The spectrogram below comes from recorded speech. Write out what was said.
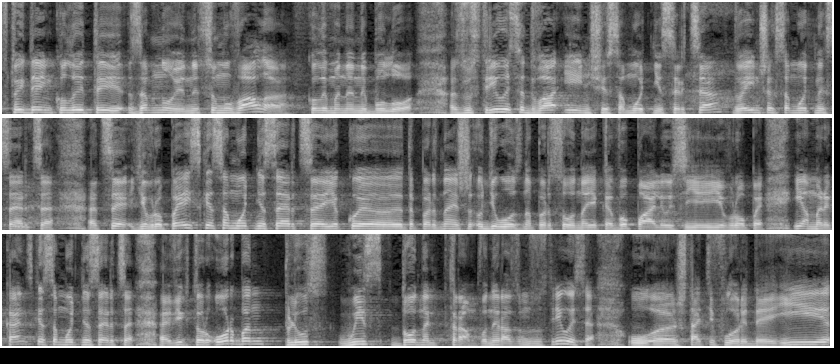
в той день, коли ти за мною не сумувала, коли мене не було, зустрілися два інші самотні серця, два інших самотних серця. Це європейське самотнє серце, яке тепер знаєш одіозна персона, яке в опалі усієї Європи, і американське самотнє серце Віктор Орбан плюс Віз Дональд Трамп. Вони разом зустрілися у е, штаті Флориди. І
